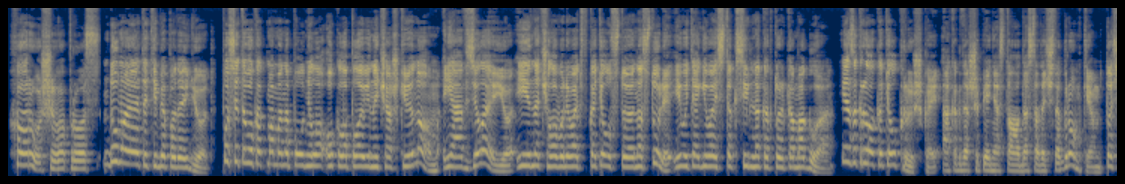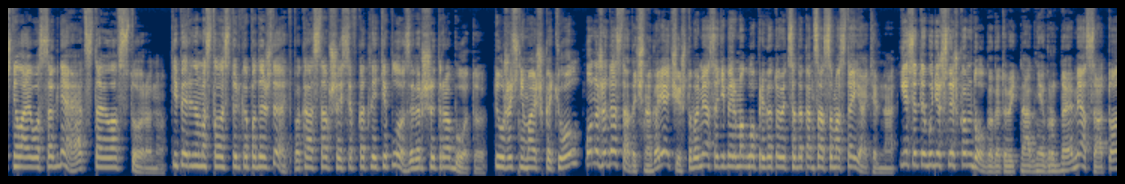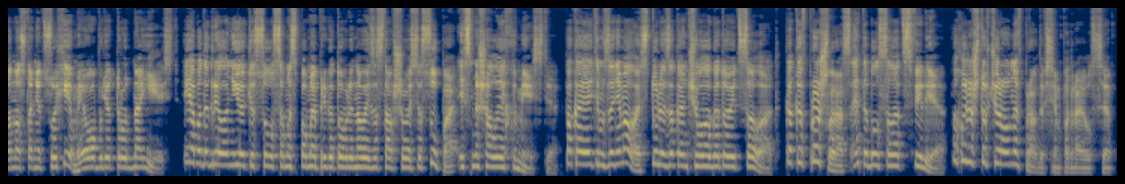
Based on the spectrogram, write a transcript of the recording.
Хороший вопрос. Думаю, это тебе подойдет. После того, как мама наполнила около половины чашки вином, я взяла ее и начала выливать в котел, стоя на стуле и вытягиваясь так сильно, как только могла. Я закрыла котел крышкой, а когда шипение стало достаточно громким, то сняла его с огня и отставила в сторону. Теперь нам осталось только подождать, пока оставшееся в котле тепло завершит работу. Ты уже снимаешь котел? Он уже достаточно горячий, чтобы мясо теперь могло приготовиться до конца самостоятельно. Если ты будешь слишком долго готовить на огне грудное мясо, то оно станет сухим и его будет трудно есть. Я подогрела ньокки с соусом из паме, приготовленного из оставшегося супа, и смешала их вместе. Пока я этим занималась, Туля заканчивала готовить салат. Как и в прошлый раз, это был салат с филе. Похоже, что вчера он и вправду всем понравился.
